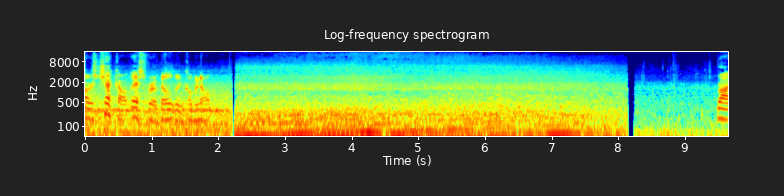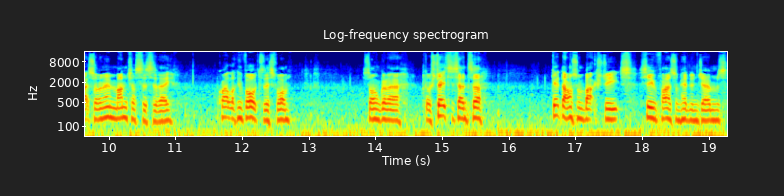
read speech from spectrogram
I'll just check out this for a building coming up. Right, so I'm in Manchester today. Quite looking forward to this one. So I'm gonna go straight to the centre, get down some back streets, see if we can find some hidden gems,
